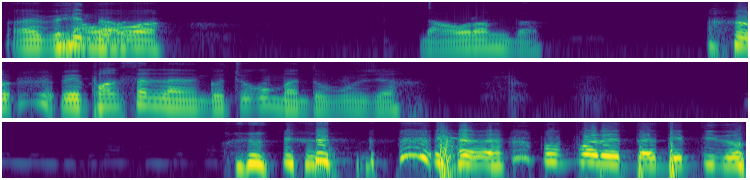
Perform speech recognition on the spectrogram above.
아, 왜 나와라. 나와? 나오란다. 왜 박살 나는 거 조금만 더 보자. 공격받고 폭발했다, 대피도.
